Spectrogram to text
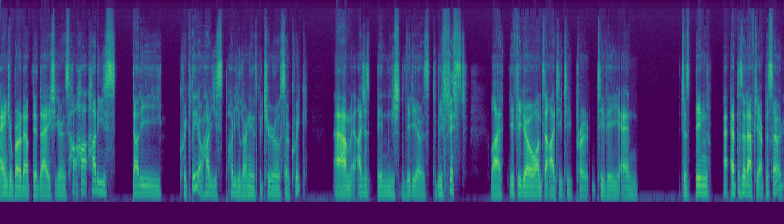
Angel brought it up the day. She goes, how, do you study quickly or how do you how do you learn this material so quick? Um, I just binge the videos to be honest. Like if you go onto ITT Pro TV and just binge episode after episode,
